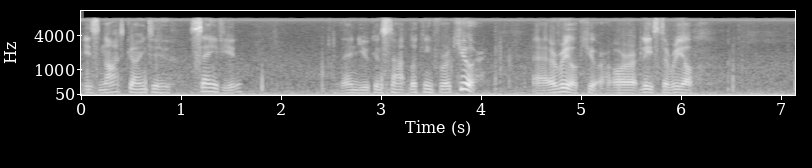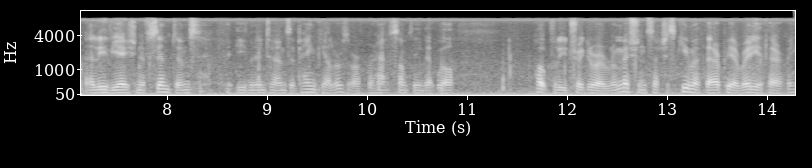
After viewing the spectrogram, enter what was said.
is not going to save you, then you can start looking for a cure, uh, a real cure, or at least a real alleviation of symptoms, even in terms of painkillers, or perhaps something that will hopefully trigger a remission, such as chemotherapy or radiotherapy,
